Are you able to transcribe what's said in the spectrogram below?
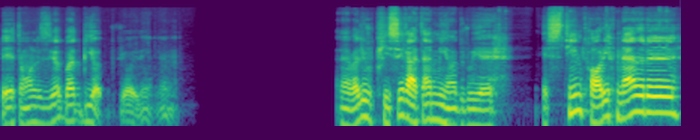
به احتمال زیاد باید بیاد جای دیگه. ولی رو پی سی قطعا میاد روی استیم تاریخ نداره.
